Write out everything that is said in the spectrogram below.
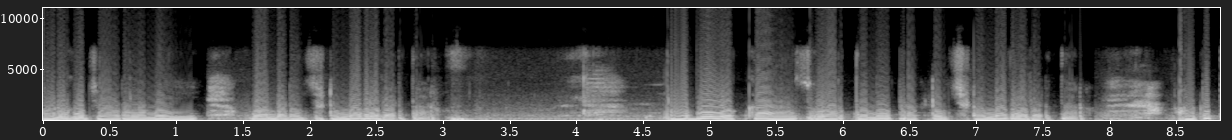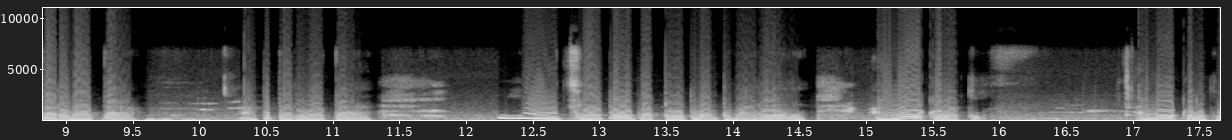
అడుగు జాడలని వెంబడించడం మొదలు పెడతారు ప్రభు యొక్క స్వార్థను ప్రకటించడం మొదలు పెడతారు అటు తర్వాత అటు తర్వాత ఈ చేపలు పట్టేటువంటి వారే అనేకులకి అనేకులకి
